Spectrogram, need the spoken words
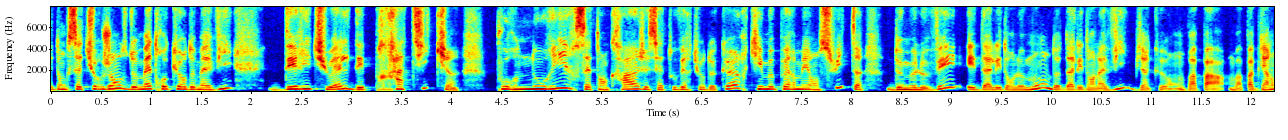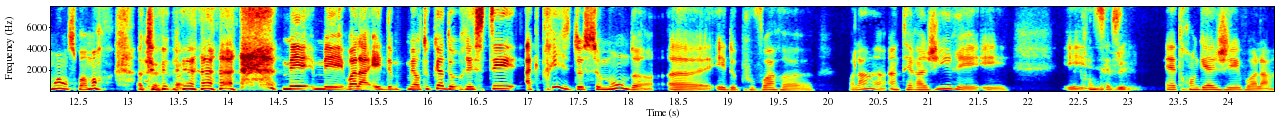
Et donc cette urgence de mettre au cœur de ma vie des rituels, des pratiques pour nourrir cet ancrage et cette ouverture de cœur qui me permet ensuite de me lever et d'aller dans le monde, d'aller dans la vie, bien qu'on va pas, on va pas bien loin en ce moment. mais, mais voilà, et mais en tout cas de rester actrice de ce monde euh, et de pouvoir euh, voilà interagir et, et, et être engagé. Être engagé, voilà,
